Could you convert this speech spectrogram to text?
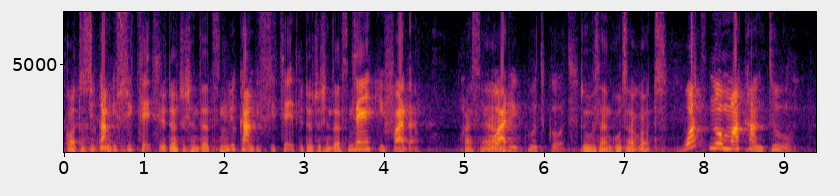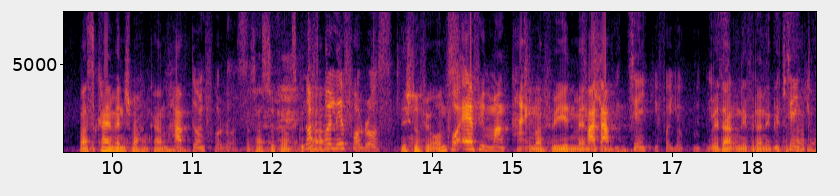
Gott ist You can be seated. Ihr dürft euch hinsetzen. You can be seated. Ihr dürft euch hinsetzen. Thank you, Father. Preis You are a good God. Du bist ein guter Gott. What no man can do, Was kein Mensch machen kann, das hast du für uns Not getan. only for us, Nicht nur für uns, for every mankind. sondern für jeden Father, Menschen. we thank you for your Wir danken dir für deine Güte, Vater.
